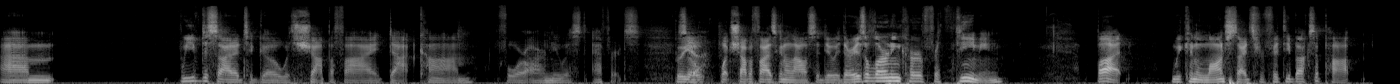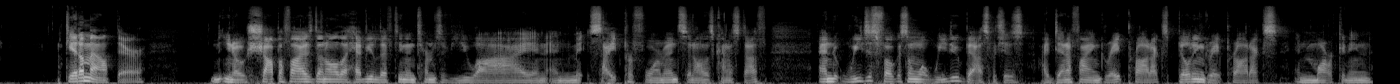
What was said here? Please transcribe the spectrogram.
Um, we've decided to go with Shopify.com for our newest efforts. Booyah. So what Shopify is going to allow us to do, there is a learning curve for theming, but we can launch sites for 50 bucks a pop, get them out there. You know, Shopify has done all the heavy lifting in terms of UI and, and site performance and all this kind of stuff. And we just focus on what we do best, which is identifying great products, building great products, and marketing,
